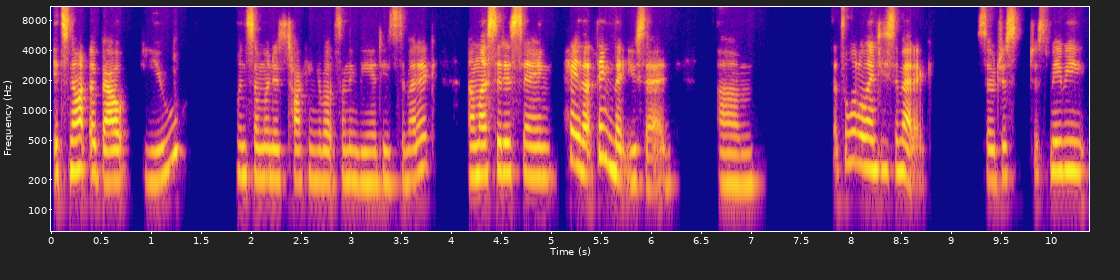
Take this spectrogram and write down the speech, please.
it's not about you when someone is talking about something being anti Semitic, unless it is saying, hey, that thing that you said, um, that's a little anti Semitic. So just, just maybe,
